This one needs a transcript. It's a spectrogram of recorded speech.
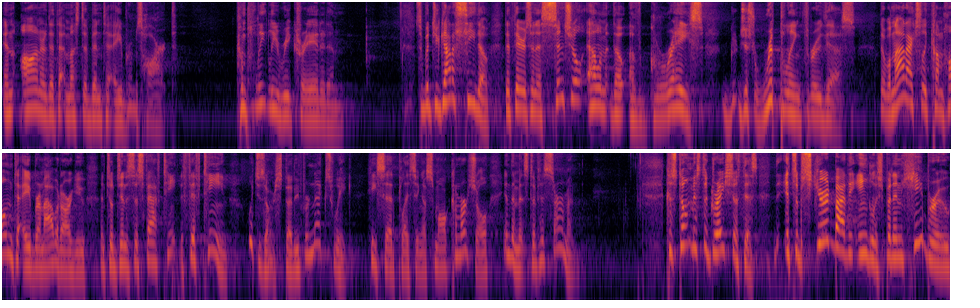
and honor that that must have been to Abram's heart. Completely recreated him. So, but you got to see though that there's an essential element though of grace just rippling through this that will not actually come home to Abram, I would argue, until Genesis 15, 15 which is our study for next week he said, placing a small commercial in the midst of his sermon. Because don't miss the grace of this. It's obscured by the English, but in Hebrew,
